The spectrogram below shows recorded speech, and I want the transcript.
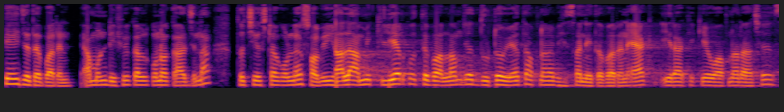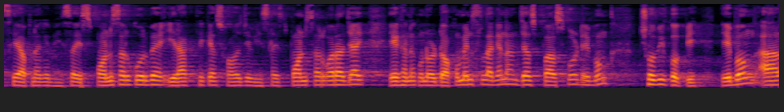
পেয়ে যেতে পারেন। এমন ডিফিকাল্ট কোনো কাজ না, তো চেষ্টা করলে সবই তাহলে আমি ক্লিয়ার করতে পারলাম যে দুটো ওয়েতে আপনারা ভিসা নিতে পারেন। এক, ইরাকে কেউ আপনার আছে, সে আপনাকে ভিসা স্পন্সর করবে। ইরাক থেকে সহজে ভিসা স্পন্সর করা যায়। এখানে কোনো ডকুমেন্টস লাগে না জাস্ট পাসপোর্ট এবং ছবি কপি এবং আর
